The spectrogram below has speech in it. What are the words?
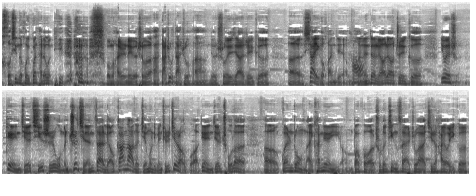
核心的会关台的问题，我们还是那个什么啊，打住打住啊，就说一下这个呃下一个环节，我们可能再聊聊这个，因为是电影节，其实我们之前在聊戛纳的节目里面其实介绍过，电影节除了呃观众来看电影，包括除了竞赛之外，其实还有一个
